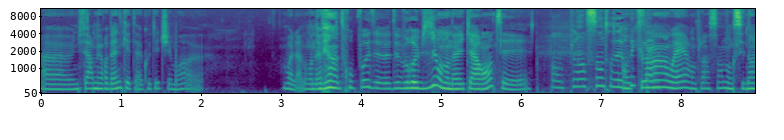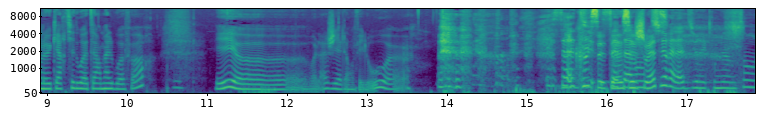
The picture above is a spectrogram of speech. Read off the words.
une ferme urbaine qui était à côté de chez moi voilà, on avait un troupeau de, brebis, on en avait 40 et en plein centre de Bruxelles. En plein, ouais, en plein centre. Donc c'est dans le quartier de Watermal Boisfort. Et euh, voilà, j'y allais en vélo. Euh. ça c'était assez chouette. Elle a duré combien de temps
